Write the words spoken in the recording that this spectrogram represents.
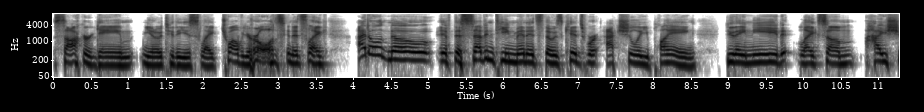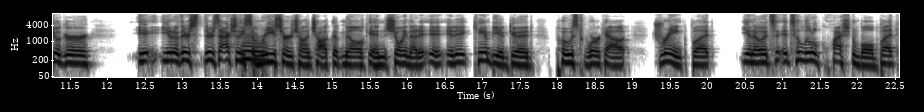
soccer game, you know, to these like 12 year olds. And it's like, I don't know if the 17 minutes those kids were actually playing, do they need like some high sugar? You know, there's there's actually mm. some research on chocolate milk and showing that it, it, it can be a good post workout drink, but you know, it's it's a little questionable. But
